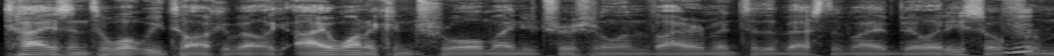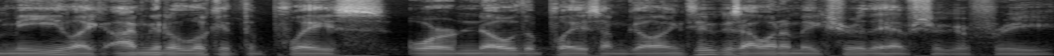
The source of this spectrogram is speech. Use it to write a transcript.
ties into what we talk about. Like I want to control my nutritional environment to the best of my ability. So mm-hmm. for me, like I'm going to look at the place or know the place I'm going to because I want to make sure they have sugar-free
